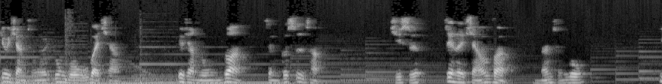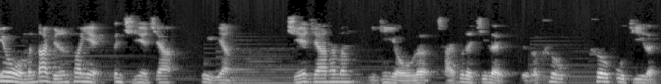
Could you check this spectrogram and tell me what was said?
就想成为中国五百强。又想垄断整个市场，其实这样的想法很难成功，因为我们大学生创业跟企业家不一样，企业家他们已经有了财富的积累，有了客客户积累，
